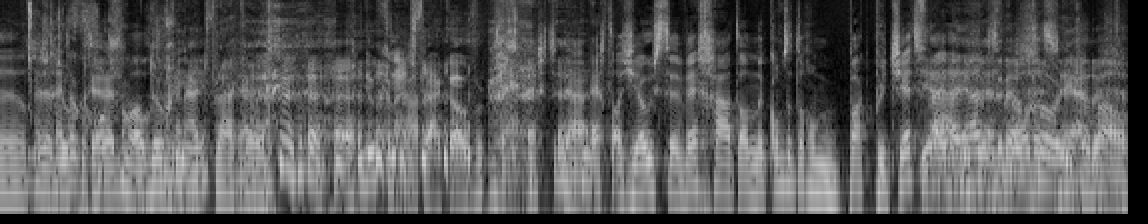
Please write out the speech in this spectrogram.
eh dat schijnt ook een eh, godsvermogen doe geen uitspraak, eh, doe geen uitspraak over. Ja, echt, ja, echt, als Joost eh, weggaat, dan komt er toch een bak budget vrij bij dat Dat is niet normaal.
